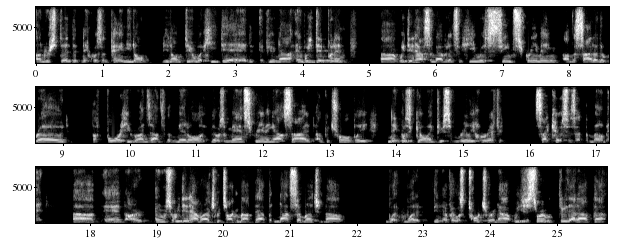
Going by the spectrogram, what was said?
understood that Nick was in pain. You don't you don't do what he did if you're not. And we did put in uh, we did have some evidence that he was seen screaming on the side of the road before he runs out into the middle. There was a man screaming outside uncontrollably. Nick was going through some really horrific psychosis at the moment. Uh, and our and so we did have our expert talk about that, but not so much about what what you know if it was torture or not. We just sort of threw that out that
